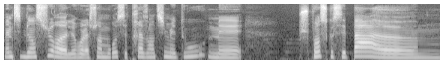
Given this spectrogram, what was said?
même si bien sûr, euh, les relations amoureuses c'est très intime et tout. Mais je pense que c'est pas. euh,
